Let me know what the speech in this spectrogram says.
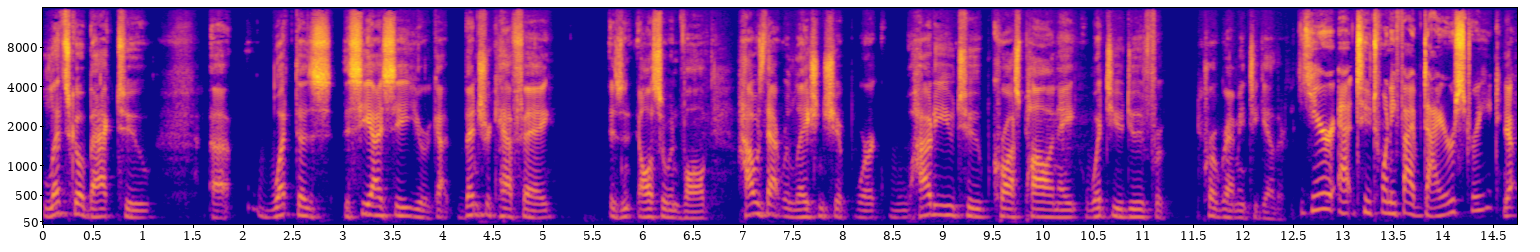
Let's go back to uh, what does the CIC? You've got Venture Cafe is also involved. How does that relationship work? How do you two cross pollinate? What do you do for programming together? Here at 225 Dyer Street, Yeah.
